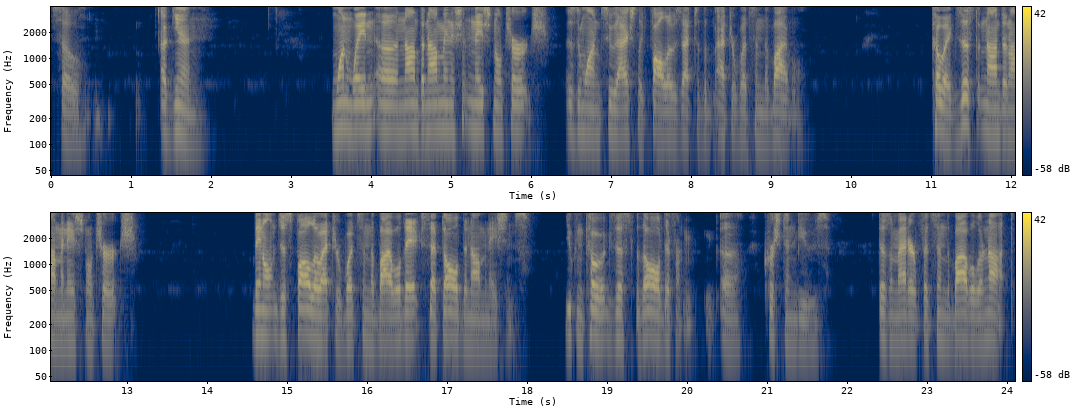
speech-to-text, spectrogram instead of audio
So, again, one way uh, non-denominational church is the ones who actually follows after the after what's in the Bible. Coexist non-denominational church. They don't just follow after what's in the Bible; they accept all denominations. You can coexist with all different uh, Christian views. Doesn't matter if it's in the Bible or not.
